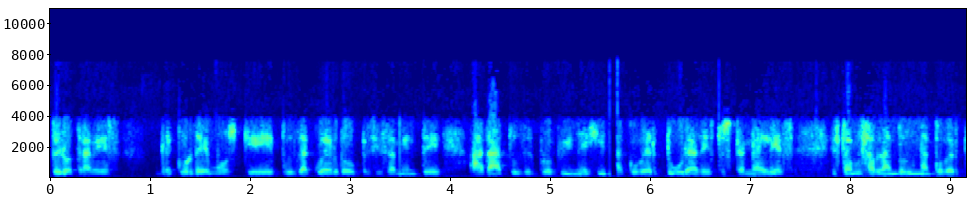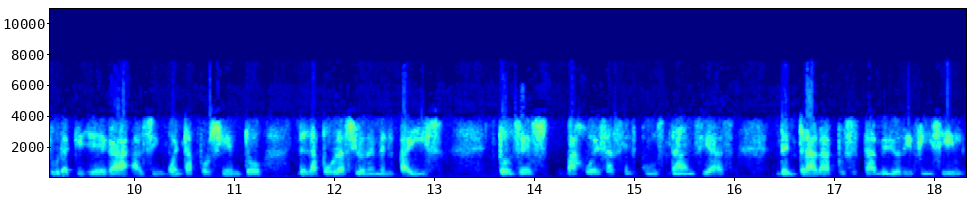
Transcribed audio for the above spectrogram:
Pero otra vez Recordemos que, pues de acuerdo precisamente a datos del propio INEGI, la cobertura de estos canales, estamos hablando de una cobertura que llega al 50% de la población en el país. Entonces, bajo esas circunstancias, de entrada, pues está medio difícil.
